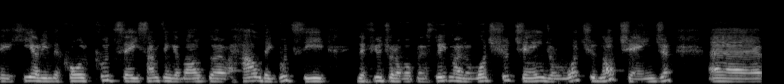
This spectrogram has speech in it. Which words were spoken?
here in the call could say something about uh, how they would see the future of OpenStreetMap and what should change or what should not change, uh,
